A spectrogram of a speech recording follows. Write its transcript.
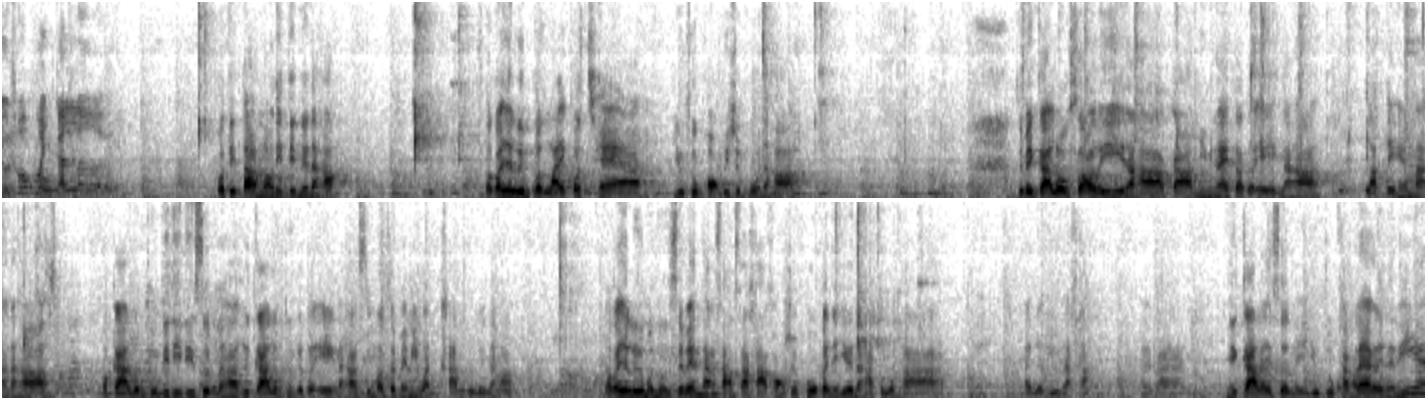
YouTube เหมือนกันเลย กดติดตามน้องติตินด้วยนะคะ แล้วก็อย่าลืมกดไลค์ กดแชร์ YouTube ของพี่ชมพู่นะคะ จะเป็นการลงสตอรี่นะคะ การมีวินัยต่อตัวเองนะคะ รักตัวเองให้มากนะคะ เพราะการลงทุนที่ดีที่สุดนะคะ คือการลงทุนกับตัวเองนะคะ ซึ่งเราจะไม่มีวันขาดทุนเลยนะคะ แล้วก็อย่าลืมมาหนุนเซเว่นทั้ง 3 สาขาของชมพู่กันเยอะๆนะคะ คุณลูกค้า ไอเลิฟอยู่นะคะบายบาย นี่การไลฟ์สดใน YouTube ครั้งแรกเลยนะเนี่ย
